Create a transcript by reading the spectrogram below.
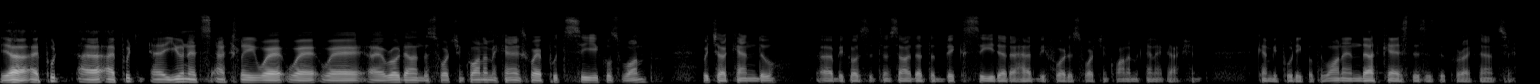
Yeah, I put uh, I put uh, units actually where where where I wrote down the Schwarzian quantum mechanics where I put c equals one, which I can do uh, because it turns out that the big C that I had before the Schwarzian quantum mechanics action can be put equal to one. And in that case, this is the correct answer.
